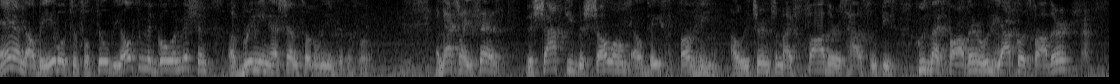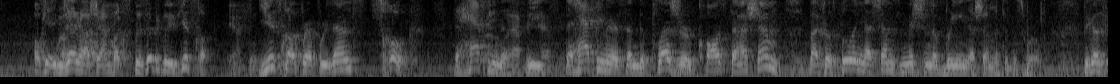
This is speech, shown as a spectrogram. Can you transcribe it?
And I'll be able to fulfill the ultimate goal and mission of bringing Hashem totally into this world. And that's why he says, V'shafti b'shalom el beis avi. I'll return to my father's house in peace. Who's my father? Who's Yaakov's father? Okay, in general Hashem, but specifically he's Yitzchak. Yeah. Yitzchak represents tzchok, the happiness, the, the happiness and the pleasure caused to Hashem by fulfilling Hashem's mission of bringing Hashem into this world. Because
